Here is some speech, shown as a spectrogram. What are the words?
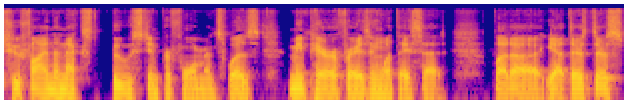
to find the next boost in performance was me paraphrasing what they said. But uh yeah, there's there's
